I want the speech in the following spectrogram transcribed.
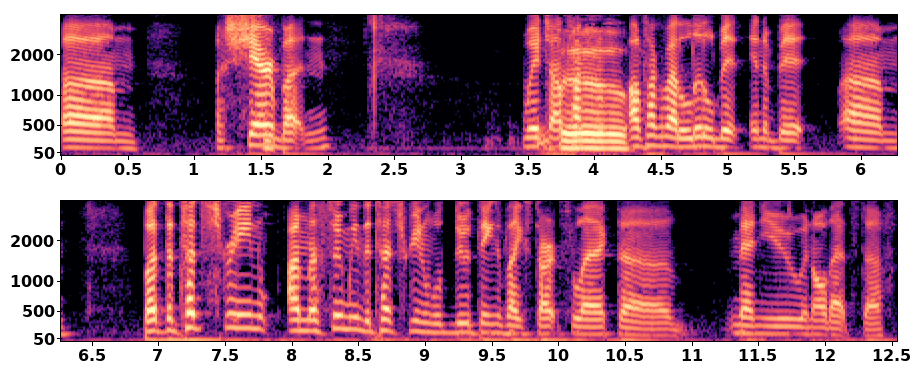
um, a share button, which I'll talk, I'll talk about a little bit in a bit. Um, but the touch screen, I'm assuming the touch screen will do things like start, select, uh, menu, and all that stuff,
